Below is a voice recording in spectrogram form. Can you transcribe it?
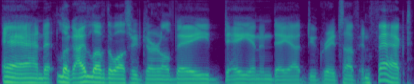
And look, I love the Wall Street Journal. They day in and day out do great stuff. In fact,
